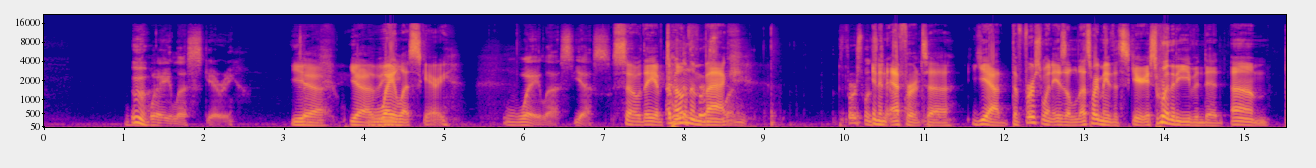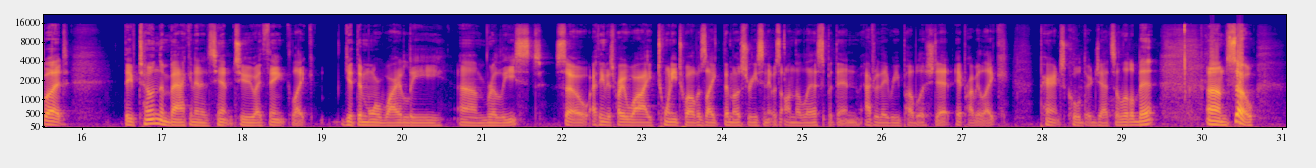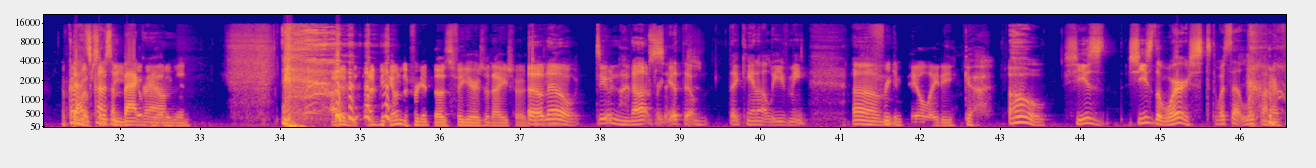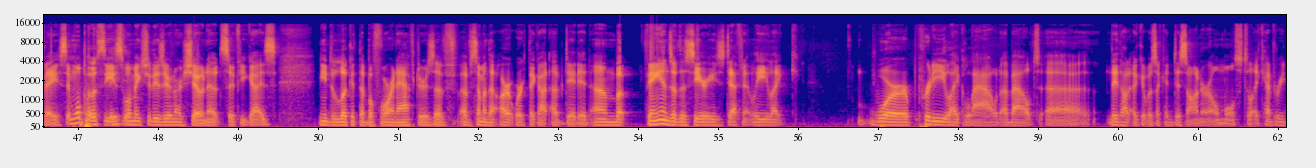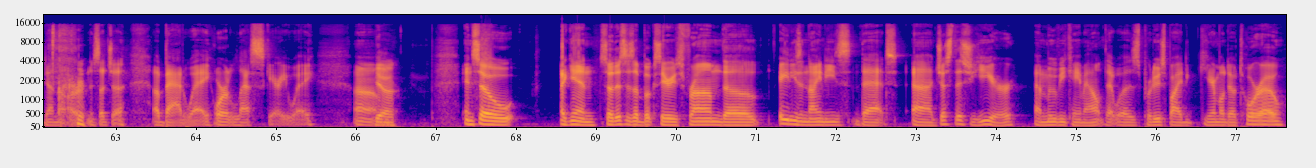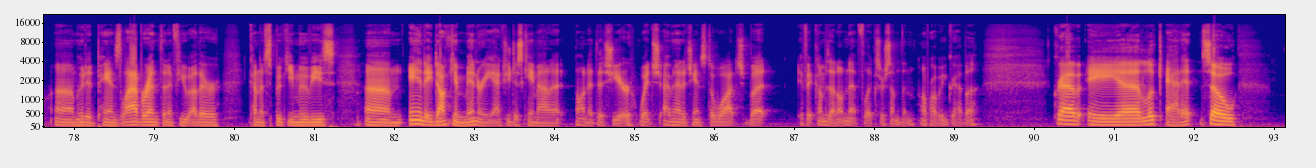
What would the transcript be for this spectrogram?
Ooh. way less scary. Yeah, yeah. the- Way less scary. Way less. Yes. So they have I mean, toned the them back one- the first one's in an terrifying, effort to. Yeah, the first one is a. That's why maybe the scariest one that he even did. Um, but they've toned them back in an attempt to, I think, like get them more widely um, released. So I think that's probably why 2012 is like the most recent. It was on the list, but then after they republished it, it probably like parents cooled their jets a little bit. Um, so kind That's of kinda some that you showed me that background. I'd, I'd begun to forget those figures, but now you showed. oh me. no, do not upset. forget them. They cannot leave me. Um, freaking pale lady. God, Oh, she's she's the worst. What's that look on her face? And we'll post these. We'll make sure these are in our show notes. So if you guys need to look at the before and afters of of some of the artwork that got updated. Um, but fans of the series definitely like were pretty like loud about uh they thought like it was like a dishonor almost to like have redone the art in such a, a bad way or less scary way um yeah. and so, again, so this is a book series from the 80s and 90s that uh, just this year a movie came out that was produced by Guillermo del Toro, um, who did Pan's Labyrinth and a few other kind of spooky movies, um, and a documentary actually just came out on it this year, which I haven't had a chance to watch, but if it comes out on Netflix or something, I'll probably grab a grab a uh, look at it. So,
